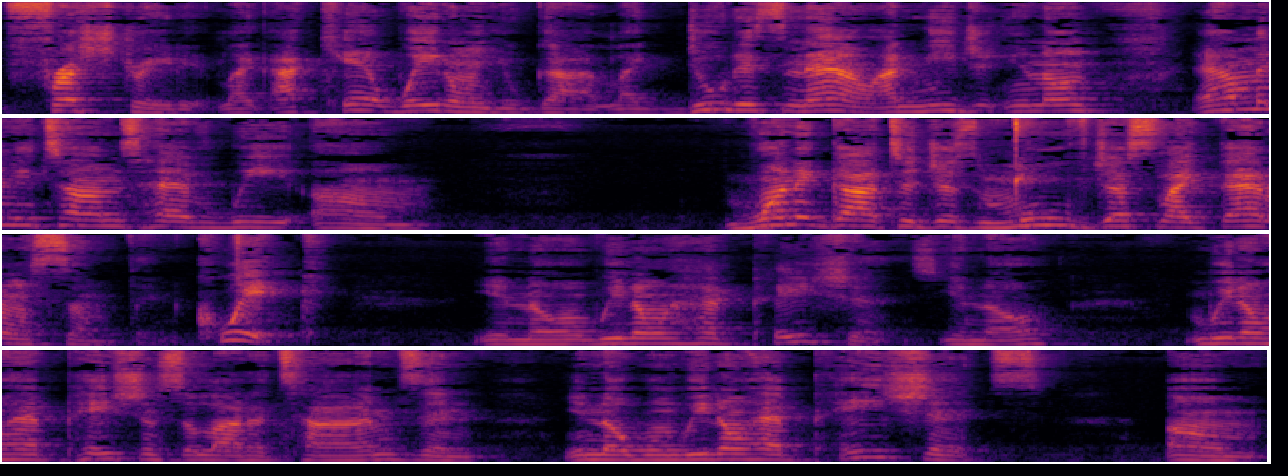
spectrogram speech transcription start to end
frustrated. Like, I can't wait on you, God. Like, do this now. I need you, you know? And how many times have we, um, wanted God to just move just like that on something quick, you know, and we don't have patience, you know, we don't have patience a lot of times. And, you know, when we don't have patience, um,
